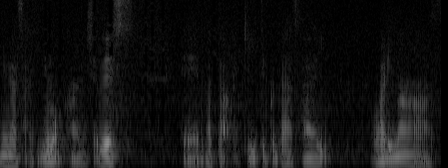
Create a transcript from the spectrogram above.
皆さんにも感謝です。え、また聞いてください。終わります。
